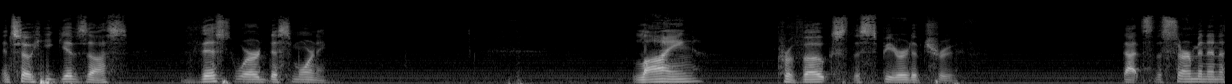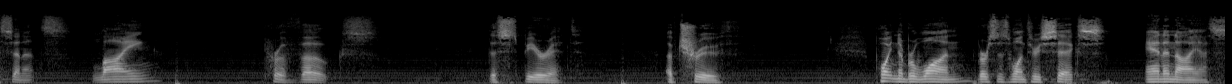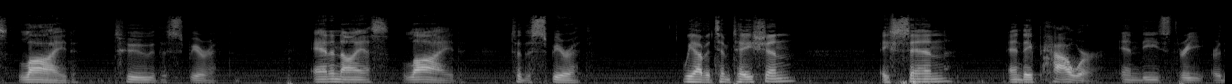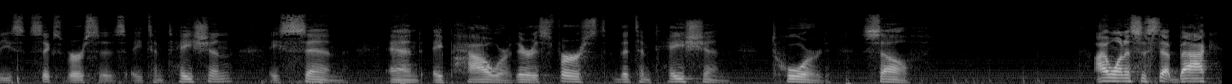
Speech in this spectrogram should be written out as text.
And so he gives us this word this morning. Lying provokes the spirit of truth. That's the sermon in a sentence. Lying provokes the spirit of truth. Point number one, verses 1 through 6 Ananias lied to the Spirit. Ananias lied to the Spirit. We have a temptation, a sin, and a power in these three or these six verses a temptation, a sin, and a power. There is first the temptation toward self. I want us to step back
